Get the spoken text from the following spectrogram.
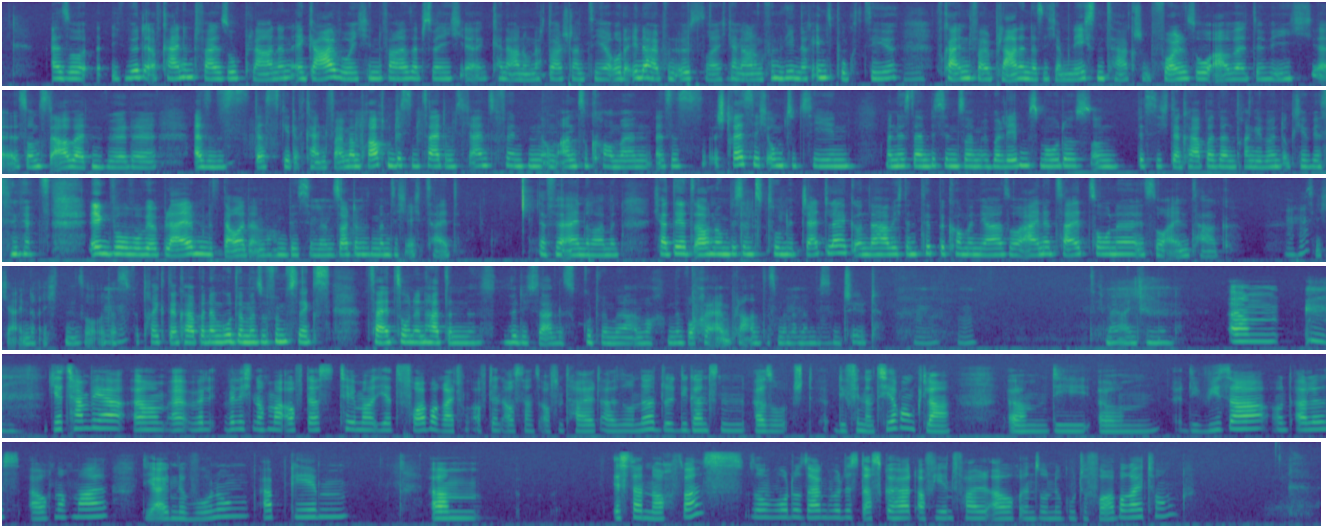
Also ich würde auf keinen Fall so planen, egal wo ich hinfahre, selbst wenn ich, äh, keine Ahnung, nach Deutschland ziehe oder innerhalb von Österreich, keine. Ahnung, von Wien nach Innsbruck ziehe, mhm. auf keinen Fall planen, dass ich am nächsten Tag schon voll so arbeite, wie ich äh, sonst arbeiten würde. Also das, das geht auf keinen Fall. Man braucht ein bisschen Zeit, um sich einzufinden, um anzukommen. Es ist stressig umzuziehen. Man ist da ein bisschen so im Überlebensmodus und bis sich der Körper dann dran gewöhnt, okay, wir sind jetzt irgendwo, wo wir bleiben, das dauert einfach ein bisschen. Dann sollte man sich echt Zeit dafür einräumen. Ich hatte jetzt auch noch ein bisschen zu tun mit Jetlag und da habe ich den Tipp bekommen, ja, so eine Zeitzone ist so ein Tag mhm. sich einrichten. So. Mhm. Das verträgt der Körper dann gut, wenn man so fünf, sechs Zeitzonen hat, dann würde ich sagen, ist gut, wenn man einfach eine Woche einplant, dass man dann ein mhm. bisschen chillt. Mhm. Sich mal einfindet. Ähm, jetzt haben wir, ähm, äh, will, will, ich nochmal auf das Thema jetzt Vorbereitung auf den Auslandsaufenthalt, also ne, die ganzen, also die Finanzierung, klar, ähm, die, ähm, die Visa und alles auch nochmal, die eigene Wohnung abgeben. Ähm, ist da noch was, so wo du sagen würdest, das gehört auf jeden Fall auch in so eine gute Vorbereitung?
